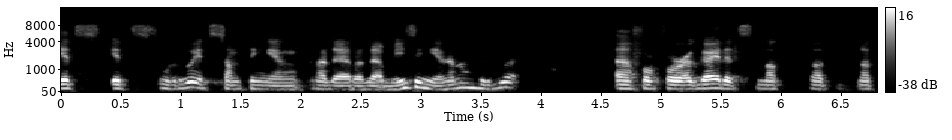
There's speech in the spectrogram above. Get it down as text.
It's it's menurut gue it's something yang rada-rada amazing ya karena menurut gue uh, for for a guy that's not not not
